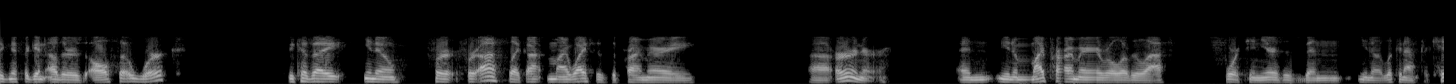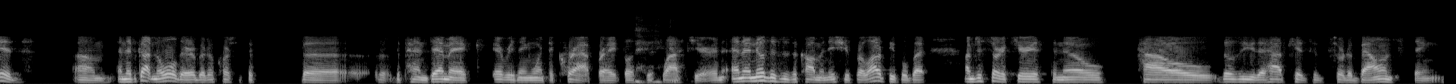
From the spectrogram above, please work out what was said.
significant others also work? Because I, you know, for for us, like I, my wife is the primary uh, earner, and you know, my primary role over the last 14 years has been, you know, looking after kids, um, and they've gotten older, but of course, the the the pandemic, everything went to crap, right? This, this last year, and and I know this is a common issue for a lot of people, but I'm just sort of curious to know how those of you that have kids have sort of balanced things,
